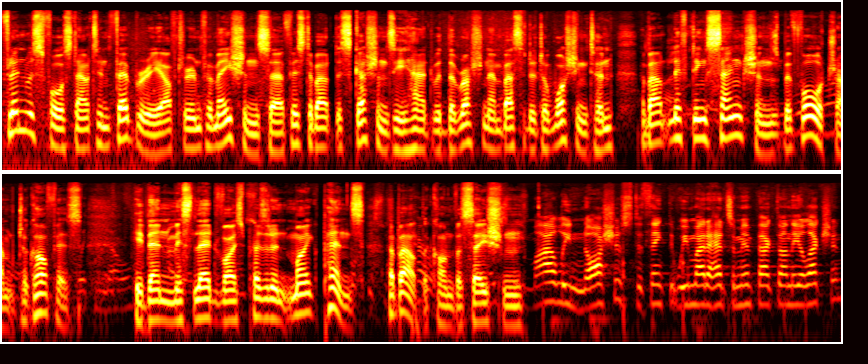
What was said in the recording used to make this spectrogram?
Flynn was forced out in February after information surfaced about discussions he had with the Russian ambassador to Washington about lifting sanctions before Trump took office. He then misled Vice President Mike Pence about the conversation. Mildly nauseous to think that we might have had some impact on the election.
